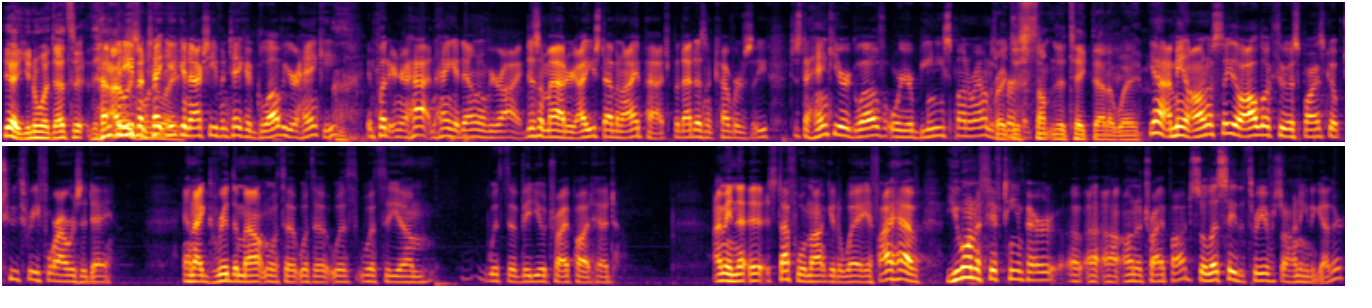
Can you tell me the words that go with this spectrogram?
Yeah, you know what? That's a, You can even take. You can actually even take a glove or your hanky and put it in your hat and hang it down over your eye. It doesn't matter. I used to have an eye patch, but that doesn't cover. Just a hanky or glove or your beanie spun around is right, perfect. just something to take that away. yeah, I mean honestly, I'll look through a spine scope two, three, four hours a day, and I grid the mountain with a with a with with the um with the video tripod head. I mean, stuff will not get away. If I have you on a 15 pair uh, uh, uh, on a tripod, so let's say the three of us are hunting together,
